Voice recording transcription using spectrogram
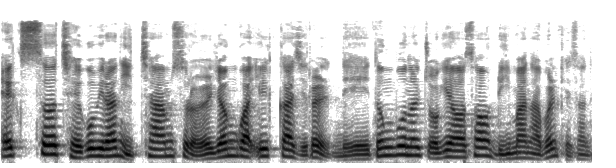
x제곱이란 이차 함수를 0과 1까지를 4등분을 쪼개어서 리만 합을 계산해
